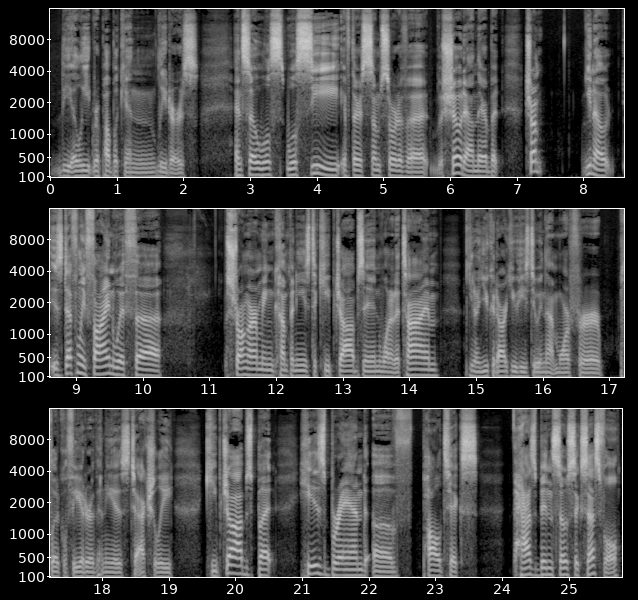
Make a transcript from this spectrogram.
the elite republican leaders and so we'll we'll see if there's some sort of a showdown there. But Trump, you know, is definitely fine with uh, strong arming companies to keep jobs in one at a time. You know, you could argue he's doing that more for political theater than he is to actually keep jobs. But his brand of politics has been so successful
